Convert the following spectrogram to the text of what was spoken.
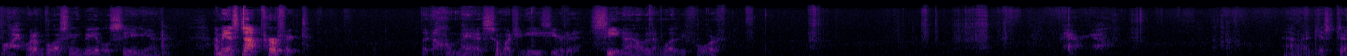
Boy, what a blessing to be able to see again. I mean, it's not perfect, but oh man, it's so much easier to see now than it was before. There we go. I'm going to just uh,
